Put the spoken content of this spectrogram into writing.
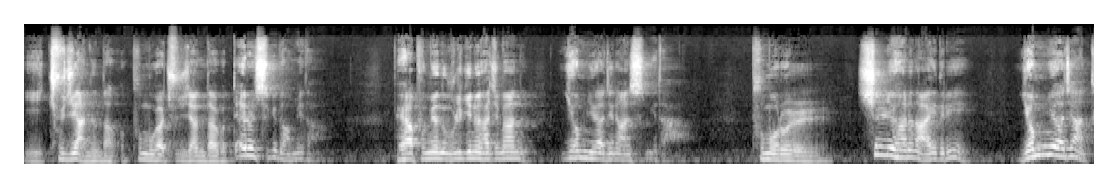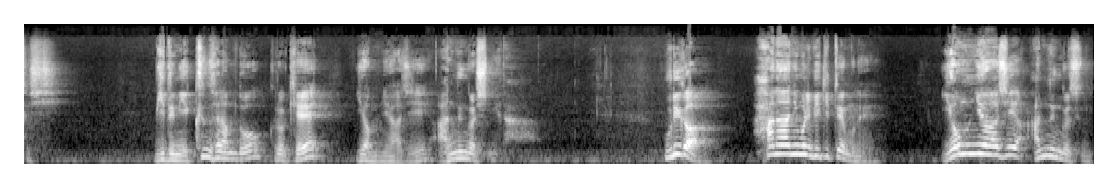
이 주지 않는다고 부모가 주지 않는다고 때를 쓰기도 합니다. 배 아프면 울기는 하지만 염려하지는 않습니다. 부모를 신뢰하는 아이들이 염려하지 않듯이 믿음이 큰 사람도 그렇게 염려하지 않는 것입니다. 우리가 하나님을 믿기 때문에 염려하지 않는 것은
